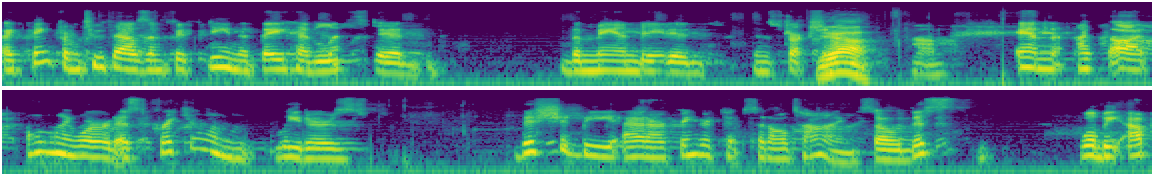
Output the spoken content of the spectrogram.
I think, from 2015 that they had listed the mandated instruction. Yeah. Um, and I thought, oh my word, as curriculum leaders, this should be at our fingertips at all times. So this will be up,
